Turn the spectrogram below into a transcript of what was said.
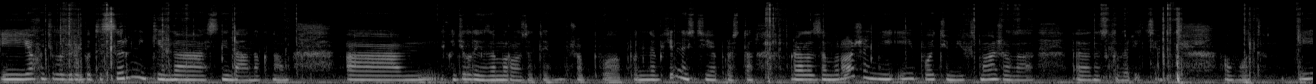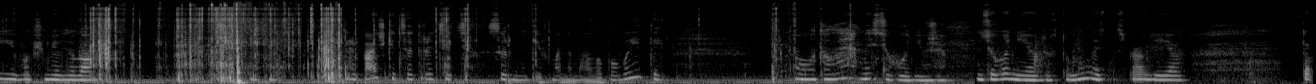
І я хотіла зробити сирники на сніданок нам. А, хотіла їх заморозити, щоб е, по необхідності я просто брала заморожені і потім їх смажила е, на сковорідці. От. І, в общем, я взяла три пачки, це 30 сирників в мене мало би вийти. От, але не сьогодні вже. Сьогодні я вже втомилась. Насправді я так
